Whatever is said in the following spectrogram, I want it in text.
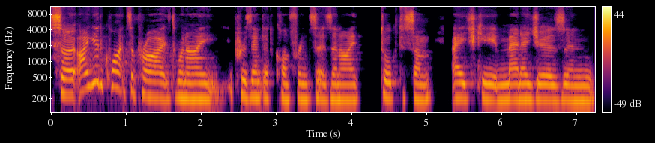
So I get quite surprised when I present at conferences and I talk to some aged care managers and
